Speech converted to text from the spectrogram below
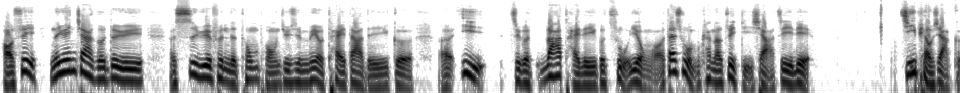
好，所以能源价格对于四月份的通膨就是没有太大的一个呃意。这个拉抬的一个作用哦，但是我们看到最底下这一列。机票价格，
